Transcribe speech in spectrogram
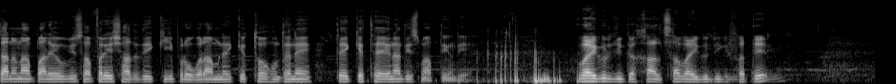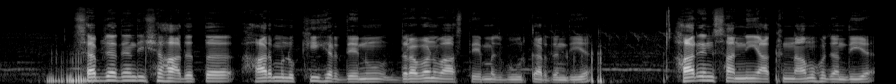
ਜਾਣਨਾ ਪਾ ਰਹੇ ਹੋ ਵੀ ਸਫਰੇ ਸ਼ਹਾਦਤ ਦੇ ਕੀ ਪ੍ਰੋਗਰਾਮ ਨੇ, ਕਿੱਥੋਂ ਹੁੰਦੇ ਨੇ ਤੇ ਕਿੱਥੇ ਇਹਨਾਂ ਦੀ ਸਮਾਪਤੀ ਹੁੰਦੀ ਹੈ। ਵਾਹਿਗੁਰੂ ਜੀ ਕਾ ਖਾਲਸਾ, ਵਾਹਿਗੁਰੂ ਜੀ ਕੀ ਫਤਿਹ। ਸਾਹਿਬਜ਼ਾਦਿਆਂ ਦੀ ਸ਼ਹਾਦਤ ਹਰ ਮਨੁੱਖੀ ਹਿਰਦੇ ਨੂੰ ਦਰਵਣ ਵਾਸਤੇ ਮਜਬੂਰ ਕਰ ਦਿੰਦੀ ਹੈ। ਹਰ ਇਨਸਾਨੀ ਅੱਖ ਨਮ ਹੋ ਜਾਂਦੀ ਹੈ।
